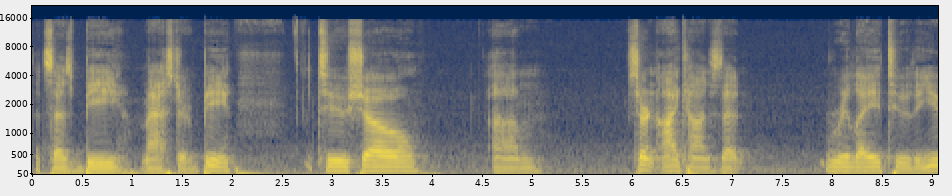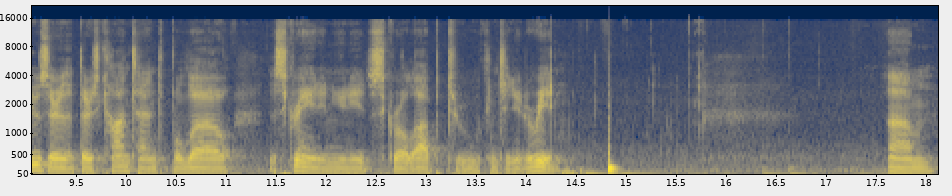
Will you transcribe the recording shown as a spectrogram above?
that says B master B to show um, certain icons that relay to the user that there's content below the screen and you need to scroll up to continue to read. Um,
